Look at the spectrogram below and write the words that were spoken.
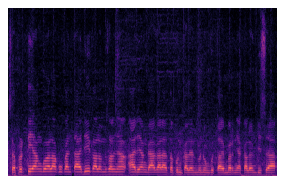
Seperti yang gue lakukan tadi kalau misalnya ada yang gagal ataupun kalian menunggu timernya kalian bisa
